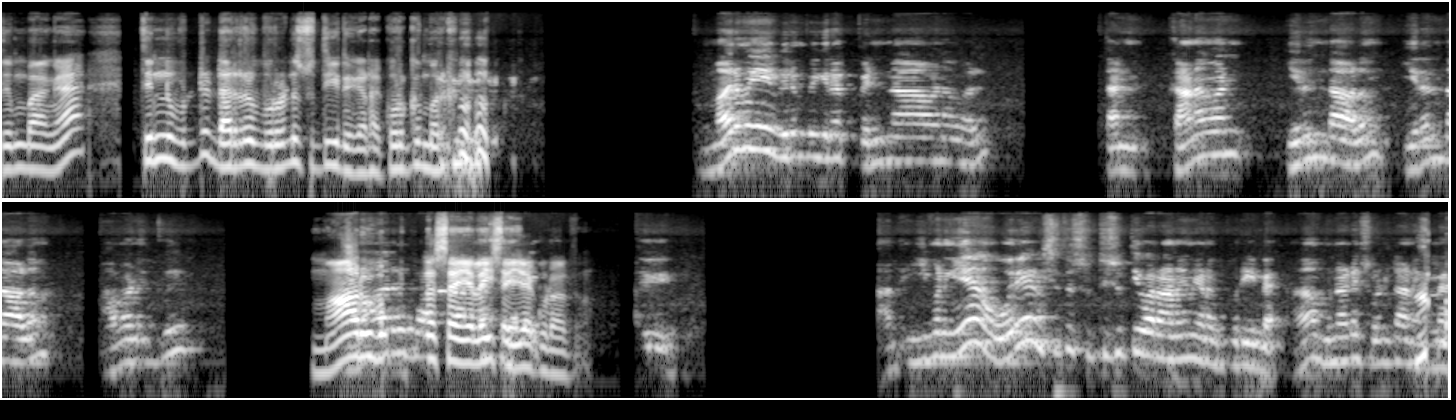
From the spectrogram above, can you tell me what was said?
திம்பாங்க. தின்னுபிட்டு டர்ரு புருன்னு சுத்திக்கிட்டு கடை குறுக்கு மறுக்கும் மறுமையை விரும்புகிற பெண்ணானவள் தன் கணவன் இருந்தாலும் இறந்தாலும் அவனுக்கு மாறுபட்ட செயலை செய்யக்கூடாது. அது இவனுங்க ஏன் ஒரே விஷயத்த சுத்தி சுத்தி வரானுன்னு எனக்கு புரியல. அதான் முன்னாடியே சொல்லிட்டானுங்கல்ல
